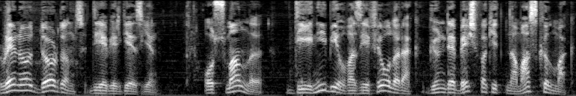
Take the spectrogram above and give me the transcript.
Reno Dordant diye bir gezgin. Osmanlı dini bir vazife olarak günde beş vakit namaz kılmak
